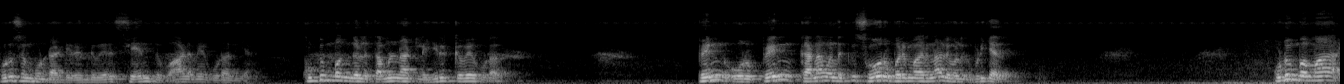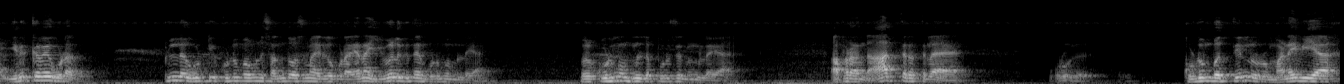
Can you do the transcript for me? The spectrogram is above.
புருஷன் பொண்டாட்டி ரெண்டு பேரும் சேர்ந்து வாழவே கூடாதுயா குடும்பங்கள் தமிழ்நாட்டில் இருக்கவே கூடாது. பெண் ஒரு பெண் கணவனுக்கு சோறு பரிமாறினால் இவளுக்கு பிடிக்காது. குடும்பமா இருக்கவே கூடாது. பிள்ளை குட்டி குடும்பம்னு சந்தோஷமா இருக்கக்கூடாது. ஏன்னா இவளுக்கு தான் குடும்பம் இல்லையா? ஒரு குடும்பம் இல்லை புருஷனும் இல்லையா? அப்புறம் அந்த ஆத்திரத்தில் ஒரு குடும்பத்தில் ஒரு மனைவியாக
